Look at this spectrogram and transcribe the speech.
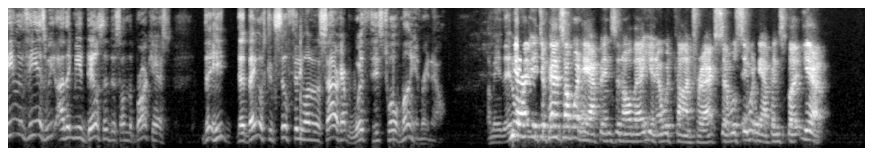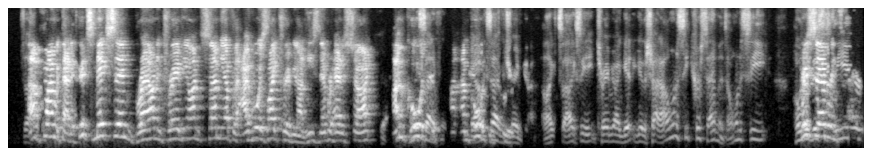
even if he is, we I think me and Dale said this on the broadcast. that he the Bengals can still fit him under the salary cap with his twelve million right now. I mean, they don't. Yeah, it depends on what happens and all that, you know, with contracts. So we'll see what happens. But yeah, so- I'm fine with that. If it's Mixon, Brown, and Trayveon, sign me up for that. I've always liked Trayveon. He's never had a shot. I'm cool with Excited it. I'm Yeah, cool I'm with. Trayveon. I like I like to see Trayveon get get a shot. I want to see Chris Evans. I want to see Chris this Evans. year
